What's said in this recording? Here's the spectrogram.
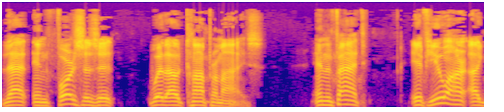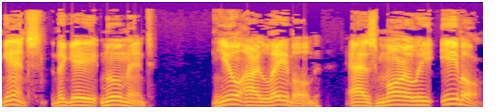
that enforces it without compromise. And in fact, if you are against the gay movement, you are labeled as morally evil.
